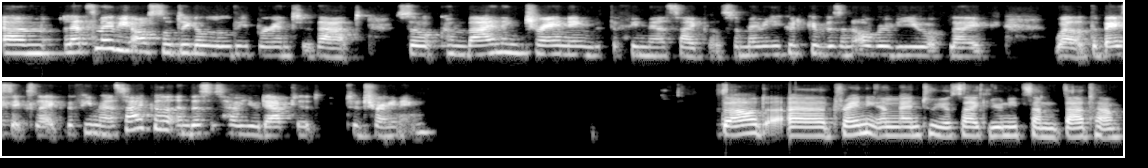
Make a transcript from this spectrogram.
Um, let's maybe also dig a little deeper into that. So combining training with the female cycle. So maybe you could give us an overview of like well the basics like the female cycle and this is how you adapt it to training start uh, training aligned to your cycle, you need some data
